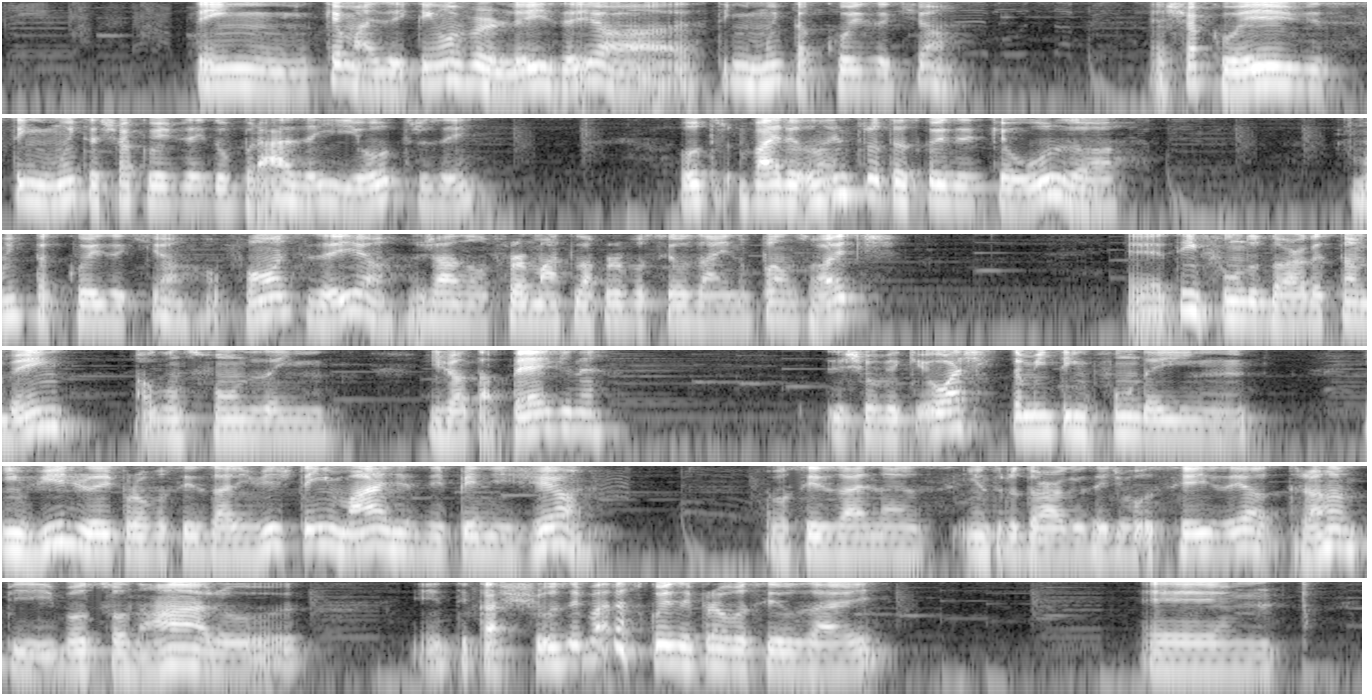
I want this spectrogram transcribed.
Tem, o que mais aí? Tem overlays aí, ó, tem muita coisa aqui, ó. É shockwaves, tem muitas shockwaves aí do Brasa aí e outros aí. Outro, vários, entre outras coisas que eu uso, ó. Muita coisa aqui, ó. Fontes aí, ó. Já no formato lá para você usar aí no Panzoid. É, tem fundo Dorgas também. Alguns fundos aí em, em, JPEG, né? Deixa eu ver aqui. Eu acho que também tem fundo aí em, em vídeo aí para vocês usarem em vídeo. Tem imagens de PNG, ó. Vocês usarem nas intro Dorgas aí de vocês aí, ó. Trump, Bolsonaro, entre cachorros e várias coisas aí para você usar aí. É,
